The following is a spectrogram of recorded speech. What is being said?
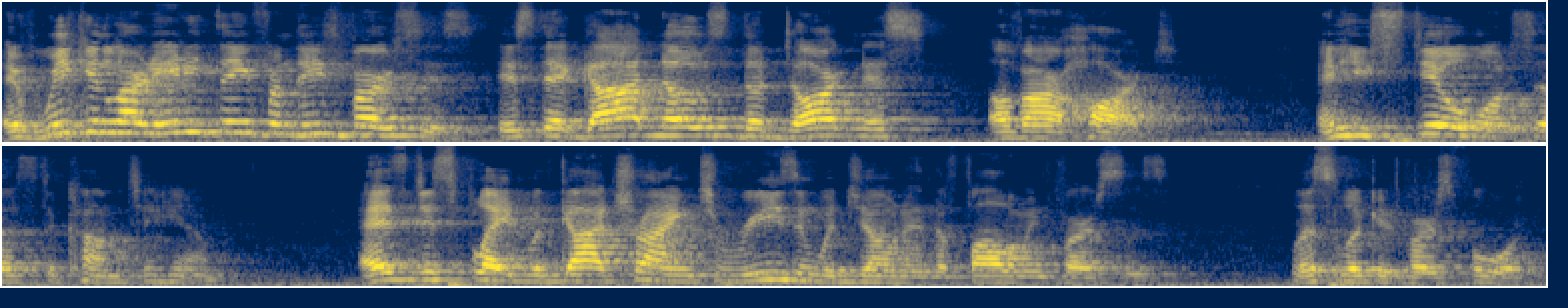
If we can learn anything from these verses, it's that God knows the darkness of our heart, and He still wants us to come to Him, as displayed with God trying to reason with Jonah in the following verses. Let's look at verse 4.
